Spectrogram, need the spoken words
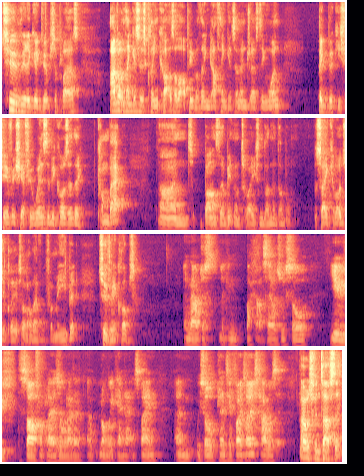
two really good groups of players. I don't think it's as clean cut as a lot of people think. I think it's an interesting one. Big Bookie's favourite Sheffield Wednesday because of the comeback, and Barnsley have beaten them twice and done the double. Psychologically, it's on a level for me, but two great clubs. And now, just looking back at ourselves, we saw you, the staff and players all had a, a long weekend out in Spain. Um, we saw plenty of photos. How was it? That was fantastic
